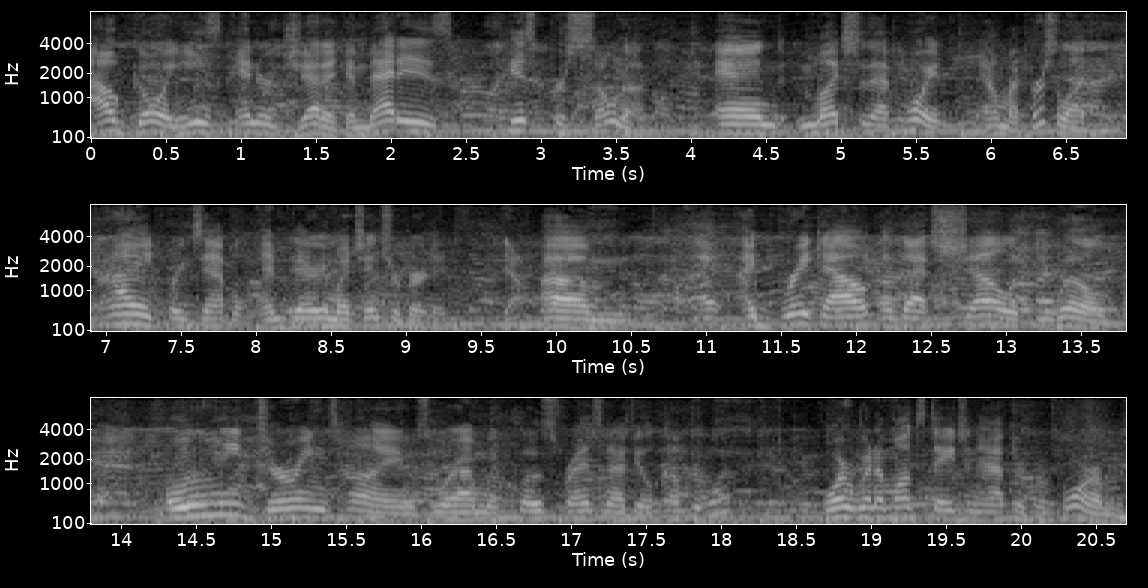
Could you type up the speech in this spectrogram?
outgoing, he's energetic, and that is his persona. And much to that point, on my personal life, I, for example, am very much introverted. Yeah. Um, I, break out of that shell, if you will, only during times where I'm with close friends and I feel comfortable, or when I'm on stage and have to perform.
